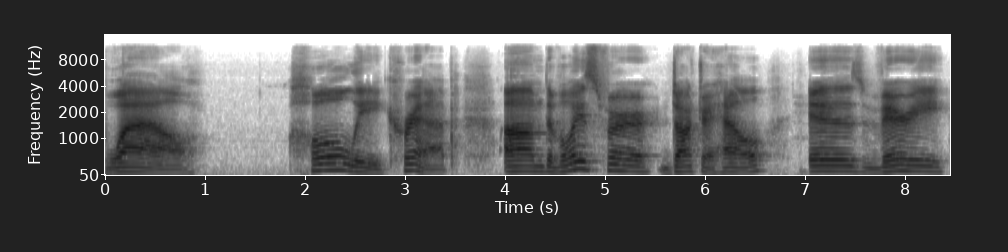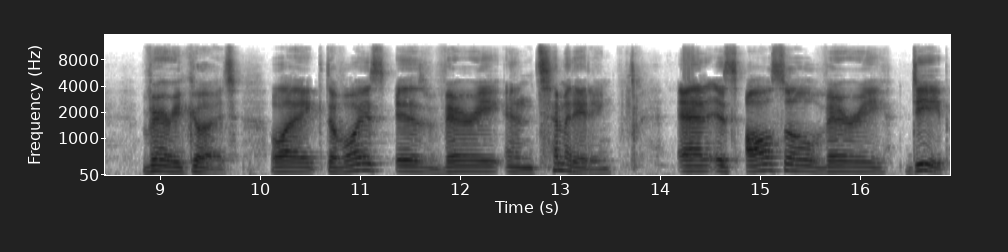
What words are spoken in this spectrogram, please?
Wow. Holy crap. Um, the voice for Dr. Hell is very, very good. Like, the voice is very intimidating and it's also very deep.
